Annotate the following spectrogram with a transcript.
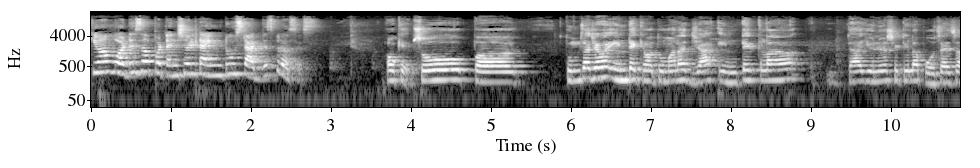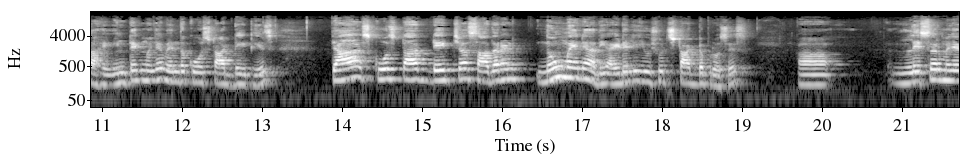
किंवा what is a potential time to start this process okay so तुमचा जेव्हा इंटेक किंवा तुम्हाला ज्या इंटेकला त्या युनिव्हर्सिटीला पोचायचं आहे इंटेक म्हणजे when the course start date is त्या कोर्स स्टार्ट डेटच्या साधारण नऊ महिने आधी ideally you should start the process lesser म्हणजे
